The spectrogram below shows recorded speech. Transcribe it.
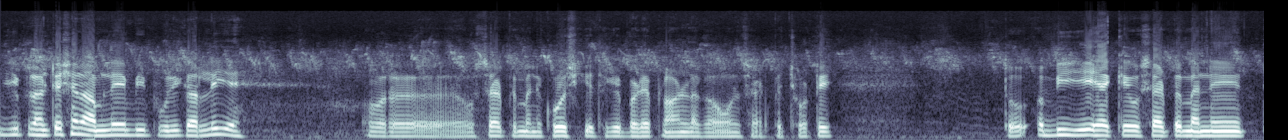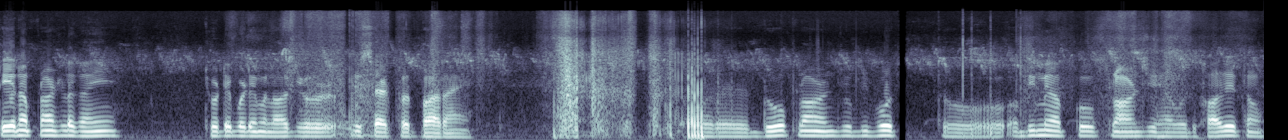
जी प्लांटेशन हमने भी पूरी कर ली है। और उस साइड पे मैंने कोशिश की थी कि बड़े प्लांट लगाऊँ, उस साइड पे छोटे। तो अभी ये है कि उस साइड पे मैंने तेरह प्लांट लगाए हैं, छोटे बड़े मिला के और इस साइड पर बारह हैं। और, दो प्लांट जो भी बहुत तो अभी मैं आपको प्लांट जो है वो दिखा देता हूँ।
